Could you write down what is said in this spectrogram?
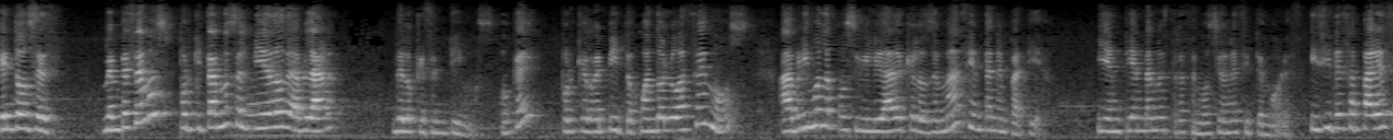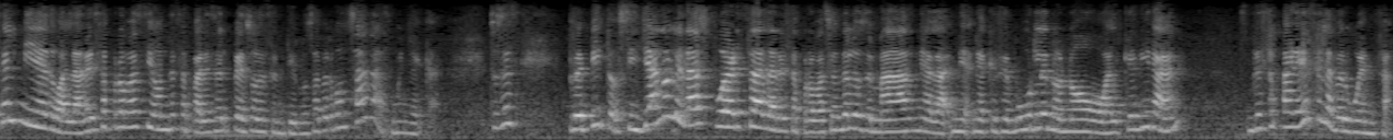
Entonces, empecemos por quitarnos el miedo de hablar de lo que sentimos, ¿ok? Porque repito, cuando lo hacemos, abrimos la posibilidad de que los demás sientan empatía y entiendan nuestras emociones y temores. Y si desaparece el miedo a la desaprobación, desaparece el peso de sentirnos avergonzadas, muñeca. Entonces, repito, si ya no le das fuerza a la desaprobación de los demás, ni a, ni a, que se burlen o no, o al que dirán, desaparece la vergüenza,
